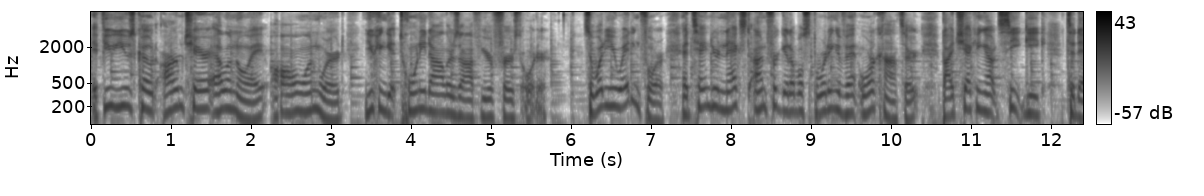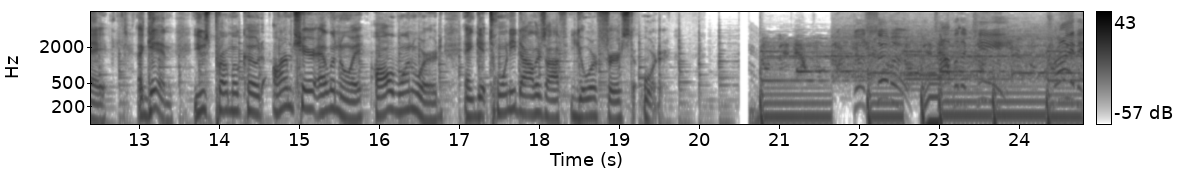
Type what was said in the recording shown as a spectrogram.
If you use code Armchair Illinois, all one word, you can get $20 off your first order. So, what are you waiting for? Attend your next unforgettable sporting event or concert by checking out SeatGeek today. Again, use promo code Armchair Illinois, all one word, and get $20 off your first order. Dosunmu, top of the key, driving,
